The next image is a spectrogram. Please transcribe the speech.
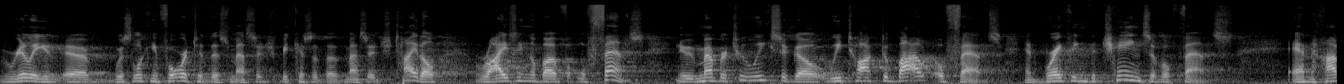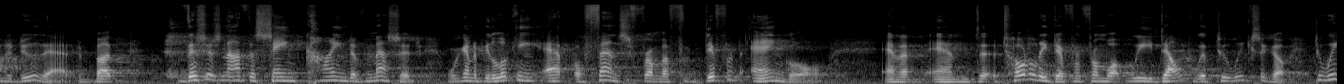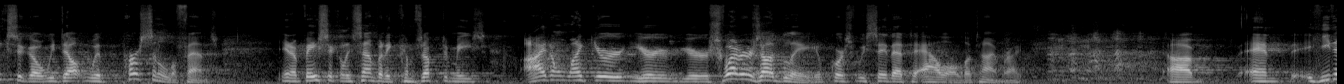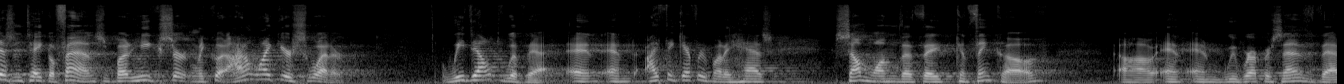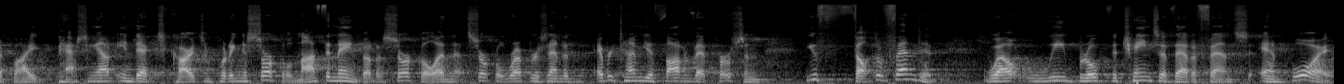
really uh, was looking forward to this message because of the message title, Rising Above Offense. You remember two weeks ago, we talked about offense and breaking the chains of offense and how to do that. But this is not the same kind of message. We're going to be looking at offense from a different angle and, and uh, totally different from what we dealt with two weeks ago. Two weeks ago, we dealt with personal offense. You know, basically, somebody comes up to me, I don't like your, your, your sweater's ugly. Of course, we say that to Al all the time, right? uh, and he doesn't take offense, but he certainly could. I don't like your sweater we dealt with that. And, and I think everybody has someone that they can think of. Uh, and, and we represented that by passing out index cards and putting a circle, not the name, but a circle. And that circle represented every time you thought of that person, you felt offended. Well, we broke the chains of that offense, and boy,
